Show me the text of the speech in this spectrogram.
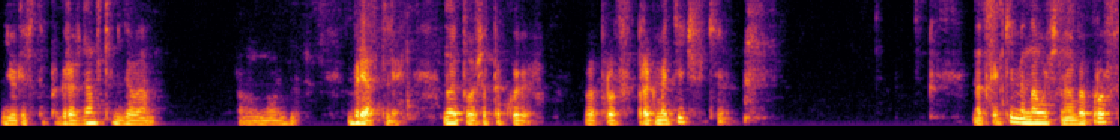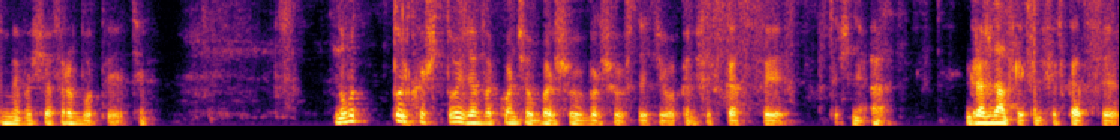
юристы по гражданским делам, ну, вряд ли. Но это уже такой вопрос прагматический. Над какими научными вопросами вы сейчас работаете? Ну вот только что я закончил большую-большую статью о конфискации, точнее, о гражданской конфискации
